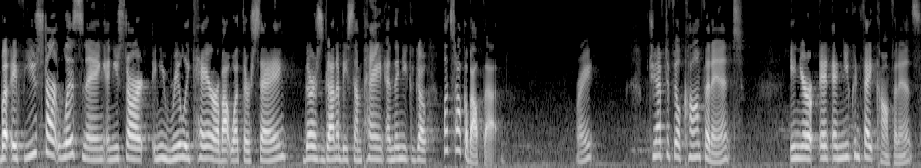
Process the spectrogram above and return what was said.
But if you start listening and you start and you really care about what they're saying, there's going to be some pain, and then you could go, let's talk about that, right? But you have to feel confident in your, and, and you can fake confidence,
